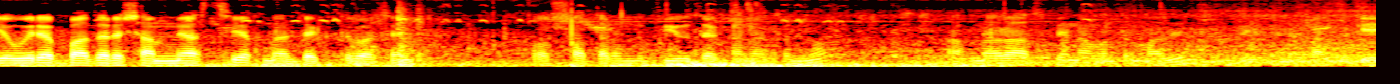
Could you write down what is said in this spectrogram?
এই ওইরাব বাজারের সামনে আসছি, আপনারা দেখতে পাচ্ছেন। অসাধারণ ভিউ দেখানোর জন্য। আপনারা আসবেন আমাদের মাঝে। আজকে।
